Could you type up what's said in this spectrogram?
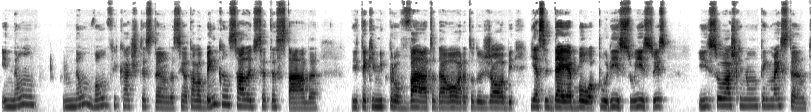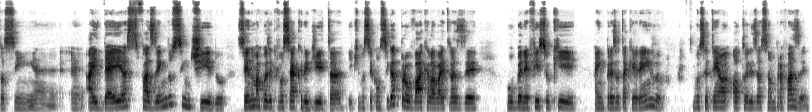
e não não vão ficar te testando. Assim, eu tava bem cansada de ser testada, de ter que me provar toda hora, todo job, e essa ideia é boa por isso, isso, isso. Isso eu acho que não tem mais tanto, assim. É, é, a ideia fazendo sentido, sendo uma coisa que você acredita e que você consiga provar que ela vai trazer o benefício que a empresa está querendo, você tem autorização para fazer.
